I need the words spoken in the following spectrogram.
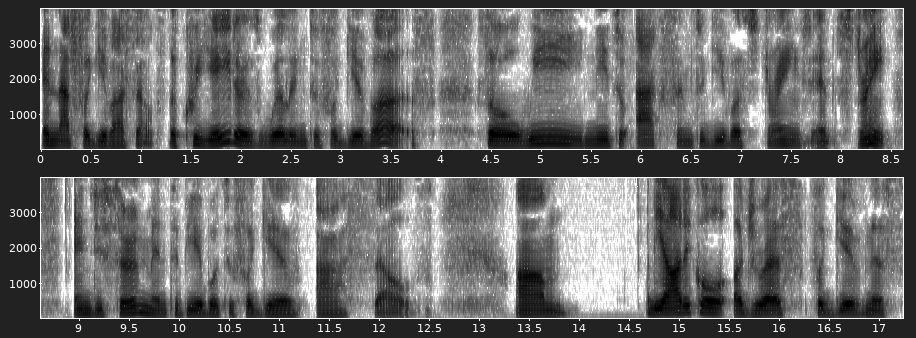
and not forgive ourselves? The Creator is willing to forgive us. So we need to ask Him to give us strength and strength and discernment to be able to forgive ourselves. Um, the article addressed forgiveness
